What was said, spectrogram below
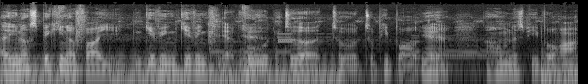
uh, you know, speaking of uh, giving giving uh, Yeah. food to the to, to people out Yeah. there, the homeless people. Uh,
